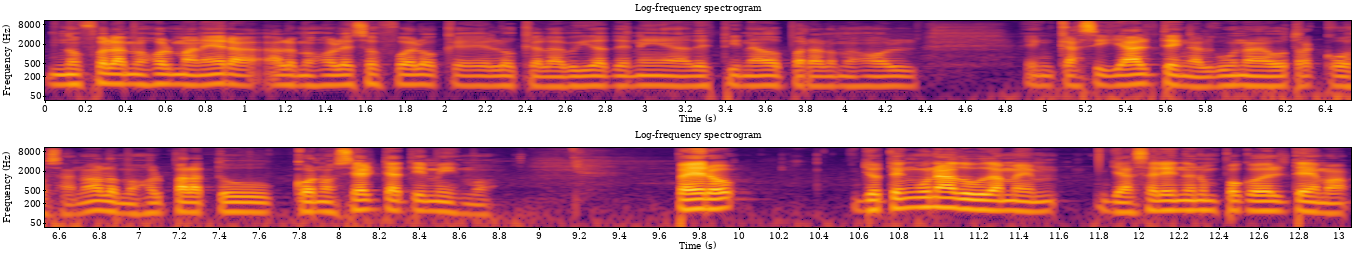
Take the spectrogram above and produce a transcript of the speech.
no fue la mejor manera. A lo mejor eso fue lo que, lo que la vida tenía destinado para a lo mejor encasillarte en alguna otra cosa, ¿no? A lo mejor para tú conocerte a ti mismo. Pero yo tengo una duda, men, ya saliendo un poco del tema.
